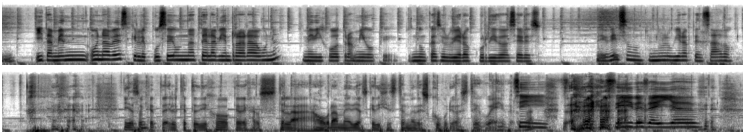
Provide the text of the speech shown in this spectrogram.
Y, y también una vez que le puse una tela bien rara a una, me dijo otro amigo que pues, nunca se le hubiera ocurrido hacer eso. Me dijo, eso yo no lo hubiera pensado. Y eso que te- el que te dijo que dejaste la obra medias que dijiste me descubrió este güey, ¿verdad? Sí, sí, desde ahí ya...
